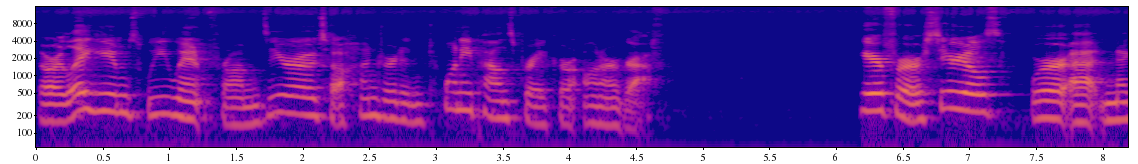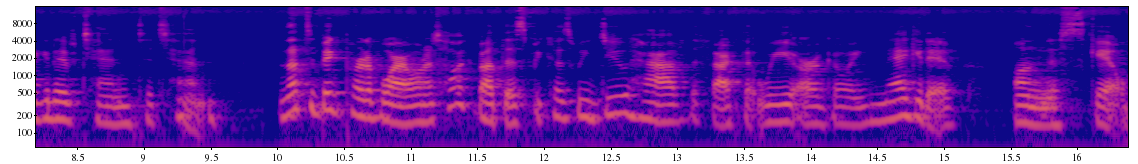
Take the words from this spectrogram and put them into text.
So our legumes, we went from zero to 120 pounds per acre on our graph. Here for our cereals, we're at negative 10 to 10. And that's a big part of why I want to talk about this because we do have the fact that we are going negative on this scale.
